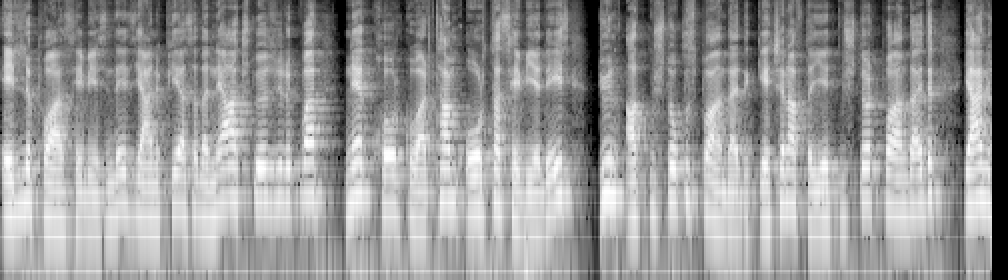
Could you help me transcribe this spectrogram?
50 puan seviyesindeyiz. Yani piyasada ne açgözlülük var ne korku var. Tam orta seviyedeyiz. Dün 69 puandaydık. Geçen hafta 74 puandaydık. Yani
